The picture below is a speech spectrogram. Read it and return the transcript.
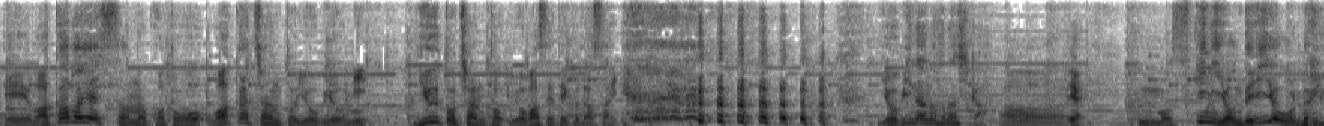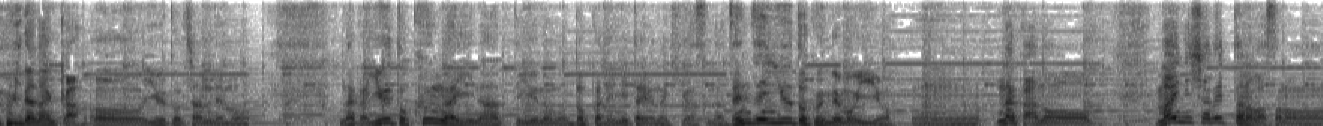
えー、若林さんのことを若ちゃんと呼ぶように、ゆうとちゃんと呼ばせてください。呼び名の話か。あいや、もう好きに呼んでいいよ、俺の呼び名なんか。ゆうとちゃんでも。なんか、ゆうとくんがいいなっていうのもどっかで見たような気がするな。全然ゆうとくんでもいいよ。うん。なんかあのー前に喋ったのはその、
